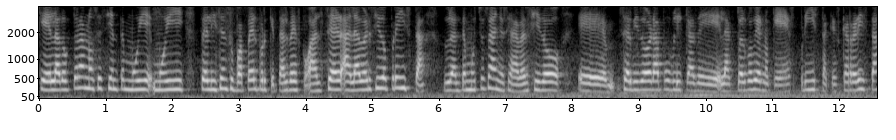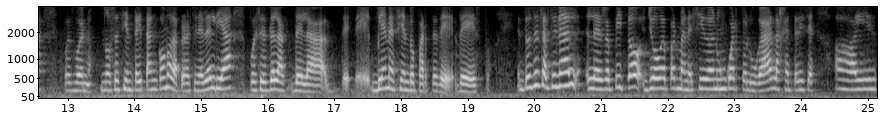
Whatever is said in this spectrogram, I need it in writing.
que la doctora no se siente muy, muy feliz en su papel porque tal vez al, ser, al haber sido priista durante muchos años y haber sido eh, servidora pública del actual gobierno, que es priista, que es carrerista, pues bueno, no se siente tan cómoda, pero al final del día, pues es de la, de la, viene siendo parte de, de esto. Entonces, al final, les repito, yo he permanecido en un cuarto lugar. La gente dice, ay,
